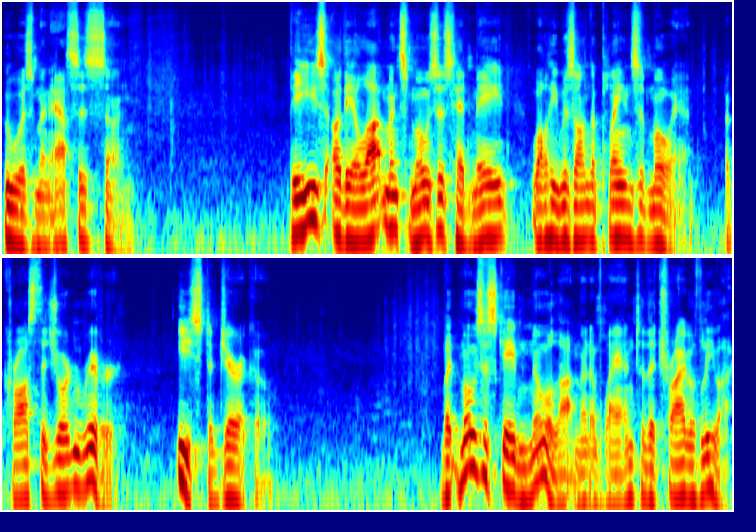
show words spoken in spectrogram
who was Manasseh's son. These are the allotments Moses had made while he was on the plains of Moab, across the Jordan River, east of Jericho. But Moses gave no allotment of land to the tribe of Levi.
